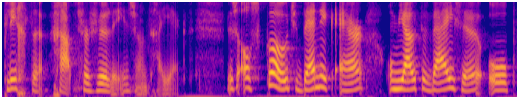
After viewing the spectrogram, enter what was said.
plichten gaat vervullen in zo'n traject. Dus als coach ben ik er om jou te wijzen op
